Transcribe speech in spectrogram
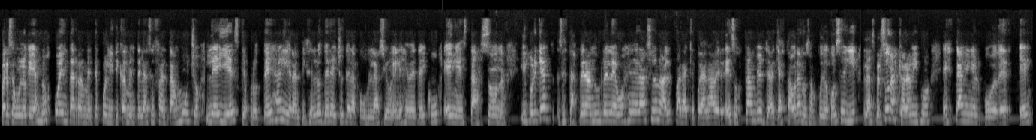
pero según lo que ellas nos cuentan, realmente políticamente le hace falta mucho leyes que protejan y garanticen los derechos de la población LGBTIQ en esta zona. ¿Y por qué? Se está esperando un relevo generacional para que puedan haber esos cambios, ya que hasta ahora no se han podido conseguir las personas que ahora mismo están en el poder en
